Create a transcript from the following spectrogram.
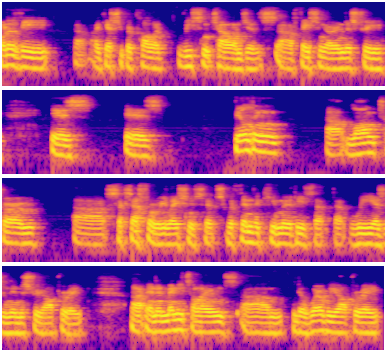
one of the uh, I guess you could call it recent challenges facing our industry is is building long term uh, successful relationships within the communities that, that we as an industry operate. Uh, and in many times, um, you know, where we operate,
